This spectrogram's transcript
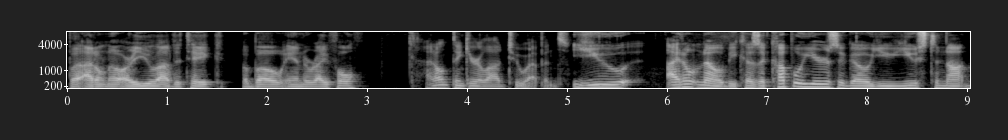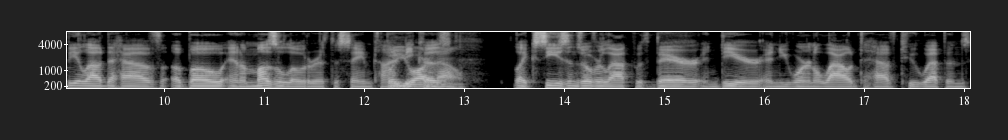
but I don't know. Are you allowed to take a bow and a rifle? I don't think you're allowed two weapons. You, I don't know because a couple years ago you used to not be allowed to have a bow and a muzzle loader at the same time But you are because now. like seasons overlapped with bear and deer and you weren't allowed to have two weapons.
